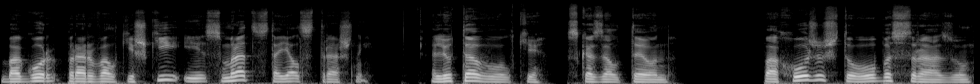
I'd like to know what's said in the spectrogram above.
Багор прорвал кишки, и смрад стоял страшный. «Лютоволки», — сказал Теон. «Похоже, что оба сразу».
